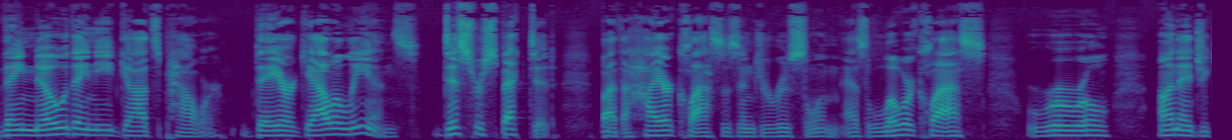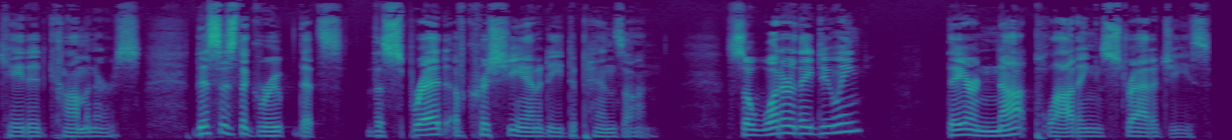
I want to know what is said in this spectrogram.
They know they need God's power. They are Galileans, disrespected by the higher classes in Jerusalem as lower class, rural, uneducated commoners. This is the group that's the spread of Christianity depends on. So, what are they doing? They are not plotting strategies.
